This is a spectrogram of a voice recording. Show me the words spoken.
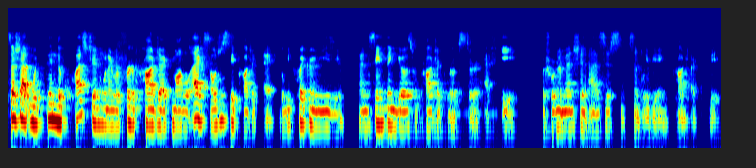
Such that within the question, when I refer to Project Model X, I'll just say Project A. It'll be quicker and easier. And the same thing goes for Project Roadster FE, which we're going to mention as just simply being Project B.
